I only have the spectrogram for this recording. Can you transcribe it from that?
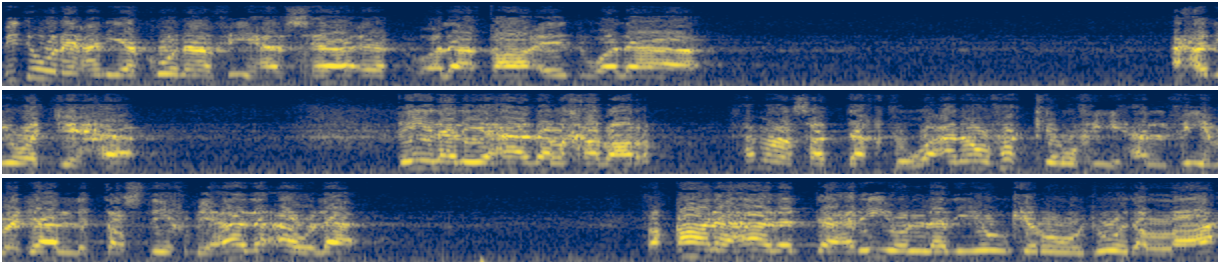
بدون أن يكون فيها سائق ولا قائد ولا أحد يوجهها. قيل لي هذا الخبر فما صدقت وأنا أفكر فيه هل فيه مجال للتصديق بهذا أو لا. فقال هذا الدهري الذي ينكر وجود الله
